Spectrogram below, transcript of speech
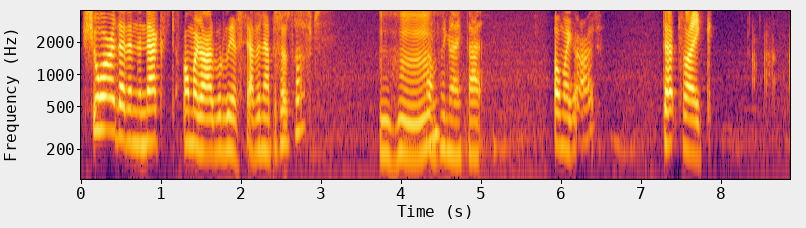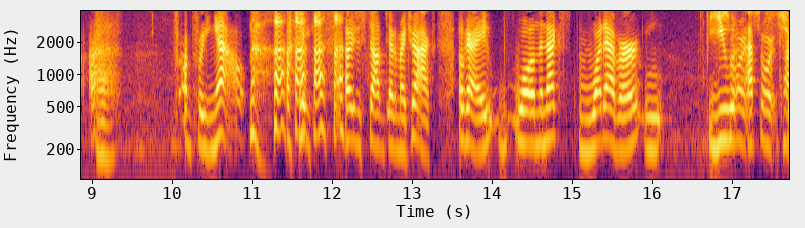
sure that in the next, oh my God, would we have? Seven episodes left. Something like that. Oh my God, that's like, uh, I'm freaking out. I just stopped dead in my tracks. Okay, well, in the next whatever l- few Short- ep- short short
